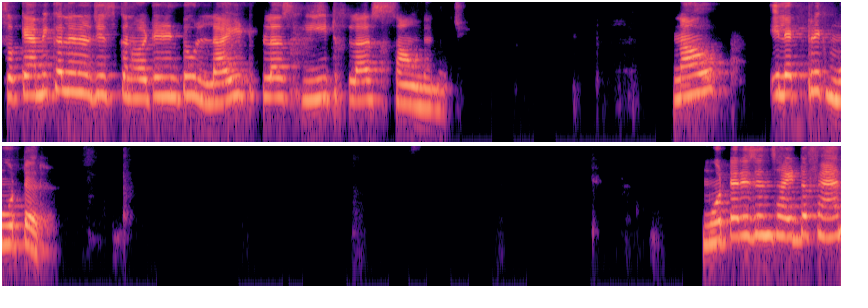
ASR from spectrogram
So chemical energy is converted into light plus heat plus sound energy. Now, electric motor. Motor is inside the fan.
